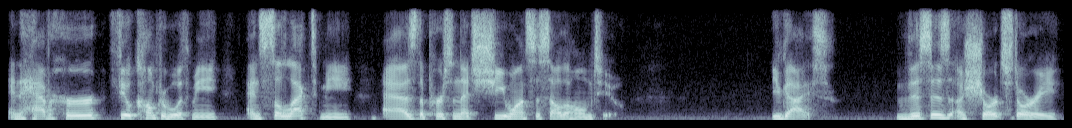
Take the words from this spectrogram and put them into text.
and have her feel comfortable with me and select me as the person that she wants to sell the home to. You guys, this is a short story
